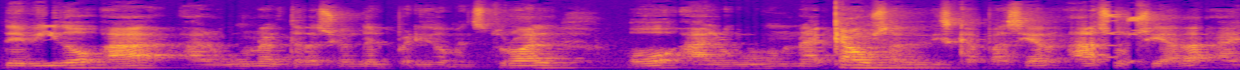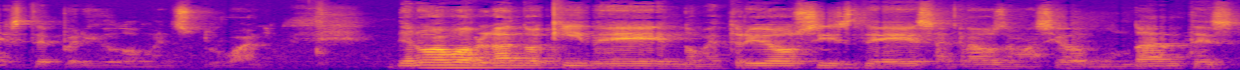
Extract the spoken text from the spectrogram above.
debido a alguna alteración del periodo menstrual o alguna causa de discapacidad asociada a este periodo menstrual. De nuevo hablando aquí de endometriosis, de sangrados demasiado abundantes,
